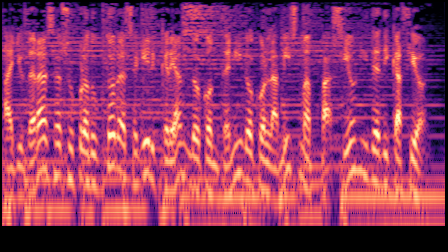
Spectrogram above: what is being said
ayudarás a su productor a seguir creando contenido con la misma pasión y dedicación.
